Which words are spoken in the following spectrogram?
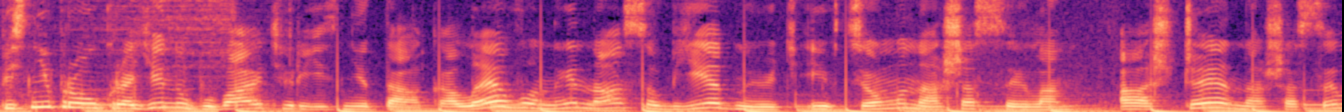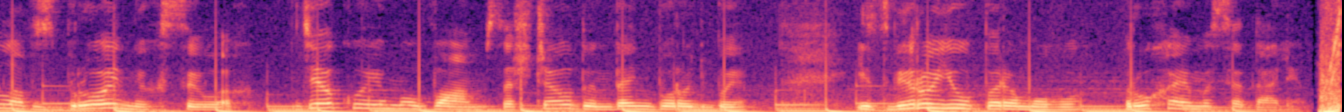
Пісні про Україну бувають різні, так, але вони нас об'єднують, і в цьому наша сила. А ще наша сила в збройних силах. Дякуємо вам за ще один день боротьби. І з вірою у перемогу рухаємося далі.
